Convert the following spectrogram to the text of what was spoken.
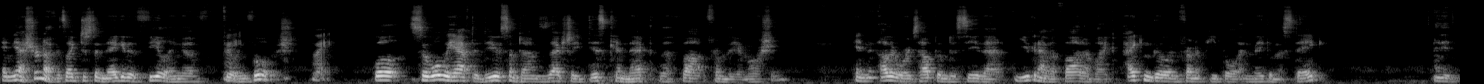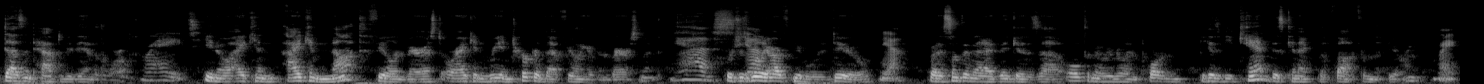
and yeah sure enough it's like just a negative feeling of feeling right. foolish. Right well, so what we have to do sometimes is actually disconnect the thought from the emotion. In other words, help them to see that you can have a thought of like, I can go in front of people and make a mistake, and it doesn't have to be the end of the world. Right. You know, I can I can not feel embarrassed, or I can reinterpret that feeling of embarrassment. Yes. Which is yeah. really hard for people to do. Yeah. But it's something that I think is uh, ultimately really important because if you can't disconnect the thought from the feeling, right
